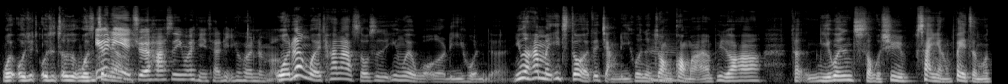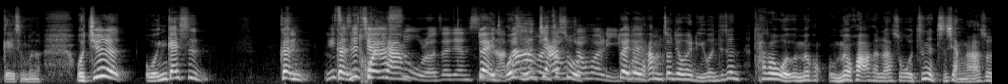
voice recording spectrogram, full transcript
我我就我就我是因为你也觉得他是因为你才离婚的吗？我认为他那时候是因为我而离婚的，因为他们一直都有在讲离婚的状况嘛，嗯、比如说他离婚手续赡养费怎么给什么的。我觉得我应该是更你只是加速了这件事，对我只是加速，对对，他们终究会离婚。就是他说我有没有我没有话跟他说，我真的只想跟他说，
